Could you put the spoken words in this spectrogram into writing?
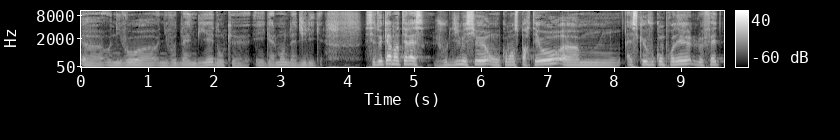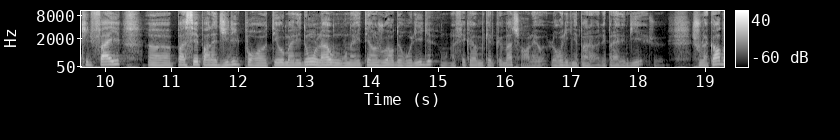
euh, au, niveau, euh, au niveau de la NBA donc, euh, et également de la G-League. Ces deux cas m'intéressent. Je vous le dis, messieurs, on commence par Théo. Est-ce que vous comprenez le fait qu'il faille passer par la G-League pour Théo Malédon, là où on a été un joueur d'Euroleague? On a fait quand même quelques matchs. Alors, l'Euroleague n'est pas, la- n'est pas la NBA, je, je vous l'accorde.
